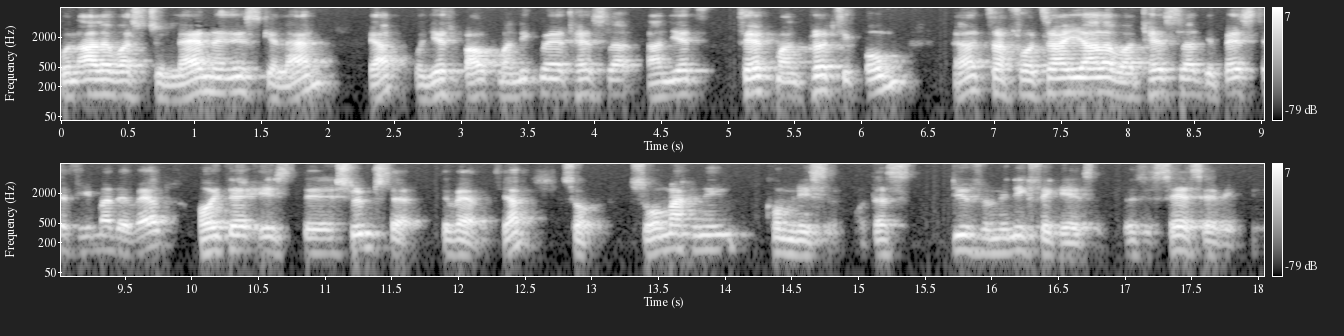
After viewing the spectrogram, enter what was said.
und alle, was zu lernen ist, gelernt. Ja, und jetzt braucht man nicht mehr Tesla, dann jetzt zählt man plötzlich um ja, vor zwei Jahren war Tesla die beste Firma der Welt, heute ist die schlimmste der Welt. Ja? So, so machen die Kommunisten. Und das dürfen wir nicht vergessen. Das ist sehr, sehr wichtig.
